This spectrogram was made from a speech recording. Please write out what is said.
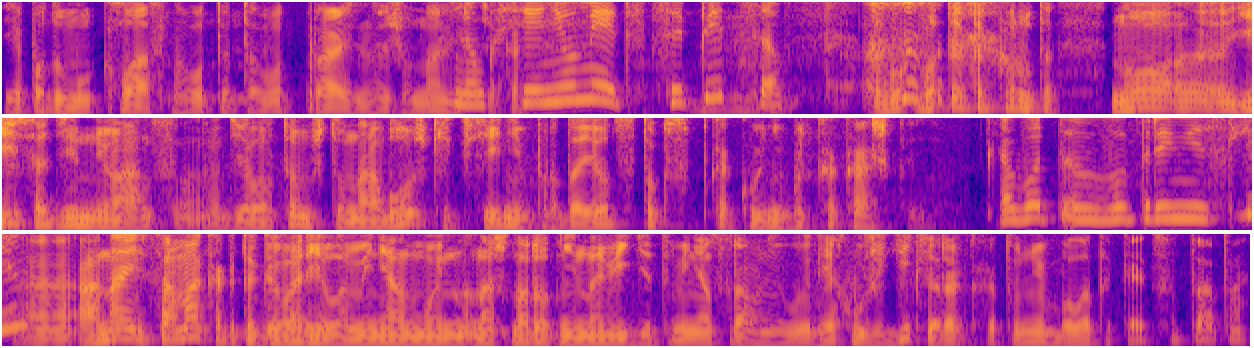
Я подумал, классно, вот это вот правильная журналистика. Но Ксения умеет вцепиться. Вот, вот это круто. Но э, есть один нюанс. Дело в том, что на обложке Ксения продается только с какой-нибудь какашкой. А вот вы принесли? А, она и сама как-то говорила, меня мой наш народ ненавидит, меня сравнивают, я хуже Гитлера, как у нее была такая цитата.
